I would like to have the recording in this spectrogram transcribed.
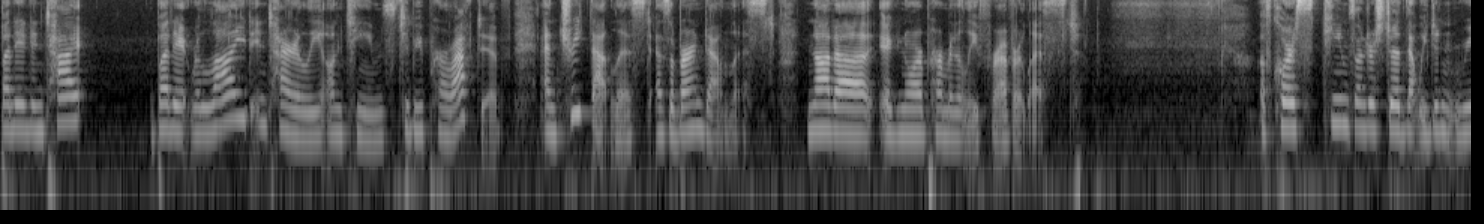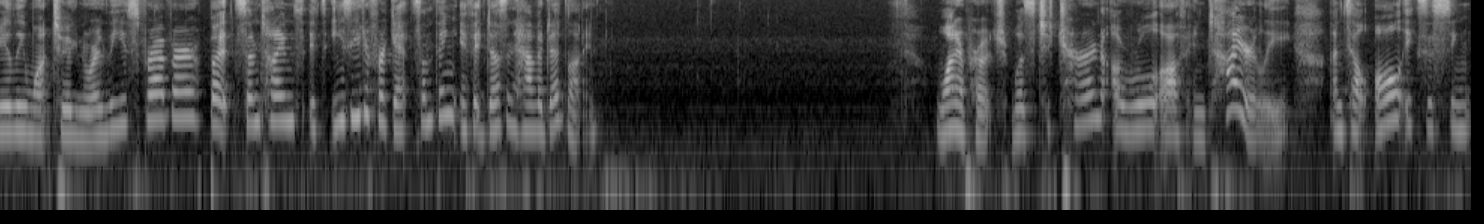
but it entire but it relied entirely on teams to be proactive and treat that list as a burn down list, not a ignore permanently forever list. Of course, teams understood that we didn't really want to ignore these forever, but sometimes it's easy to forget something if it doesn't have a deadline. One approach was to turn a rule off entirely until all existing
